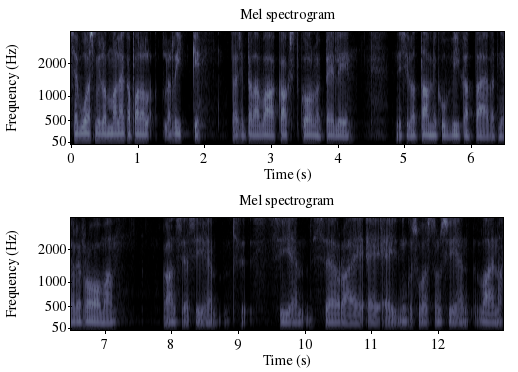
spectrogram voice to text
se vuosi milloin mä olin aika paljon rikki, taisin pelaa vaan 23 peliä, niin silloin tammikuun vikapäivät niin oli Rooma kanssa ja siihen, siihen seura ei, ei, ei niin suostunut siihen laina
